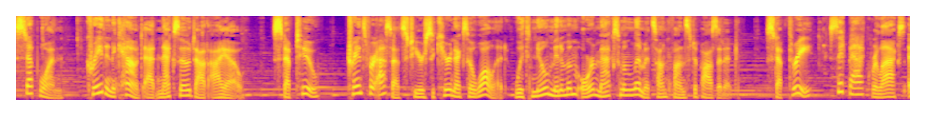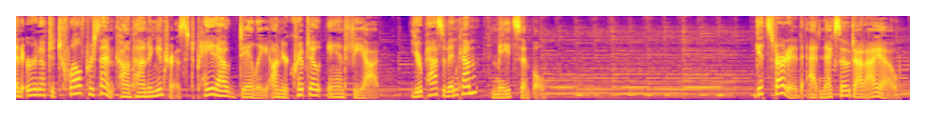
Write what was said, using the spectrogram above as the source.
Step one, create an account at Nexo.io. Step two, transfer assets to your secure Nexo wallet with no minimum or maximum limits on funds deposited. Step three, sit back, relax, and earn up to 12% compounding interest paid out daily on your crypto and fiat. Your passive income made simple. Get started at Nexo.io.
